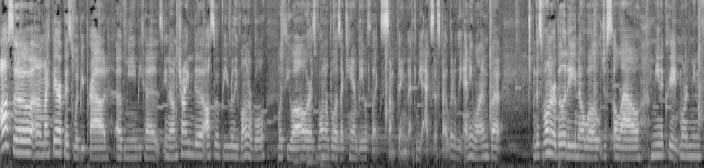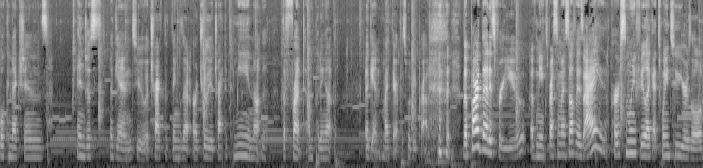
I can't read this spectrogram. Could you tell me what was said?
Also um, my therapist would be proud of me because you know i'm trying to also be really vulnerable with you all or as vulnerable as i can be with like something that can be accessed by literally anyone but this vulnerability you know will just allow me to create more meaningful connections and just again to attract the things that are truly attracted to me and not the, the front I'm putting up. Again, my therapist would be proud. the part that is for you of me expressing myself is I personally feel like at 22 years old,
